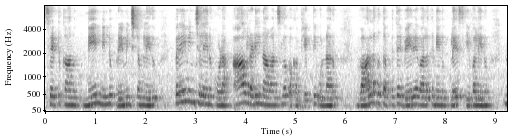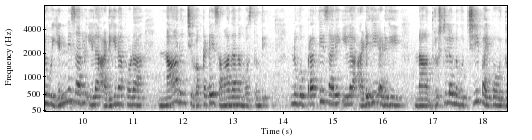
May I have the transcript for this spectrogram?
సెట్ కాను. నేను నిన్ను ప్రేమించటం లేదు. ప్రేమించలేను కూడా. ఆల్రెడీ నా మనసులో ఒక వ్యక్తి ఉన్నారు. వాళ్ళకు తప్పితే వేరే వాళ్ళకి నేను ప్లేస్ ఇవ్వలేను. నువ్వు ఎన్నిసార్లు ఇలా అడిగినా కూడా నా నుంచి ఒక్కటే సమాధానం వస్తుంది. నువ్వు ప్రతిసారి ఇలా అడిగి అడిగి నా దృష్టిలో నువ్వు చీప్ అయిపోవద్దు.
